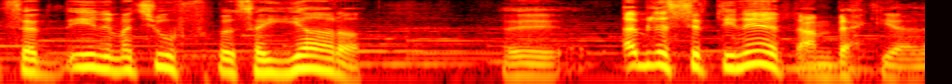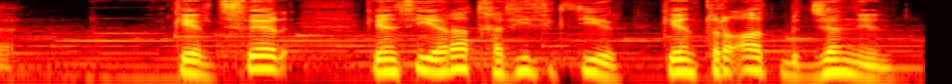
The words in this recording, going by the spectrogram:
صدقيني ما تشوف سيارة. إيه، قبل الستينات عم بحكي أنا. كانت سير كان سيارات خفيفة كتير كانت طرقات بتجنن.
